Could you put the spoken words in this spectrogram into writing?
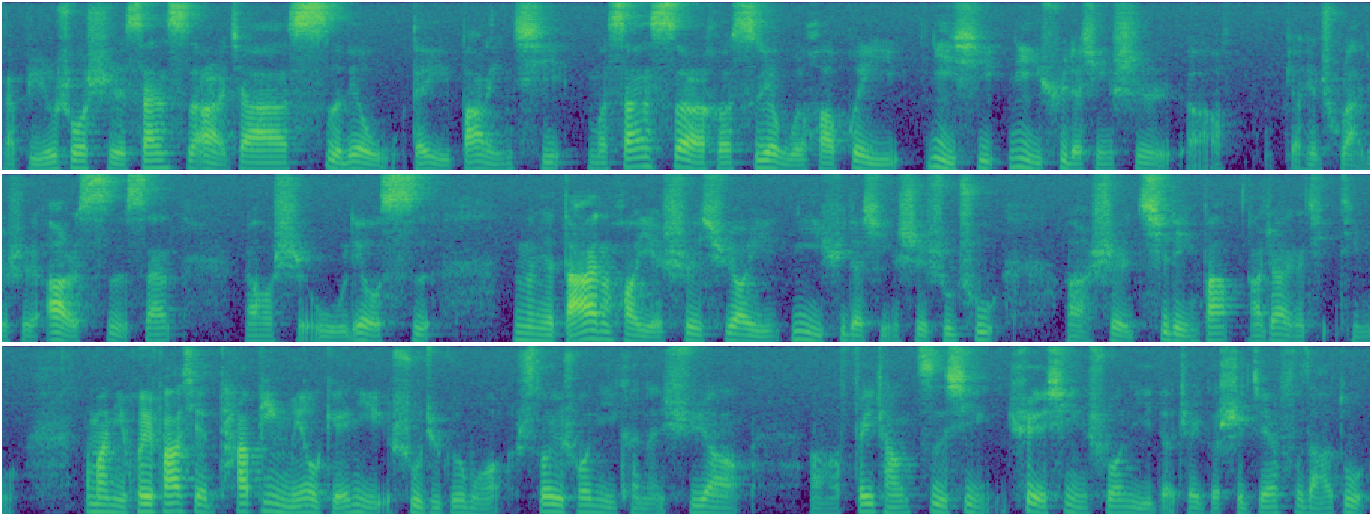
呃，比如说是三四二加四六五等于八零七。那么三四二和四六五的话，会以逆序逆序的形式啊表现出来，就是二四三，然后是五六四。那么你的答案的话，也是需要以逆序的形式输出，啊，是七零八啊这样一个题题目。那么你会发现它并没有给你数据规模，所以说你可能需要啊非常自信、确信说你的这个时间复杂度，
